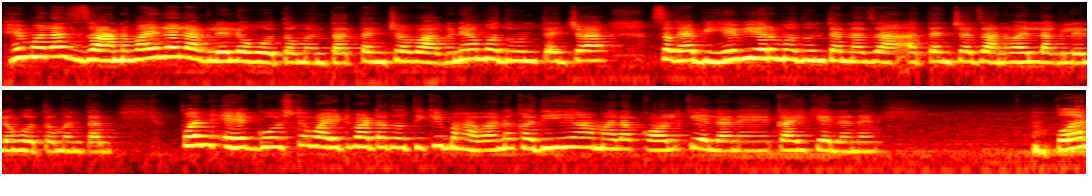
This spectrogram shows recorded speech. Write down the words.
हे मला जाणवायला लागलेलं होतं म्हणतात. त्यांच्या वागण्यामधून त्यांच्या सगळ्या बिहेवियरमधून त्यांना जा त्यांच्या जाणवायला लागलेलं होतं म्हणतात. पण एक गोष्ट वाईट वाटत होती की भावानं कधीही आम्हाला कॉल केला नाही काही केलं नाही. पण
